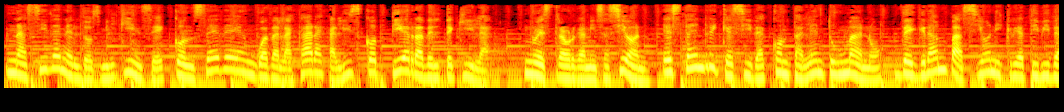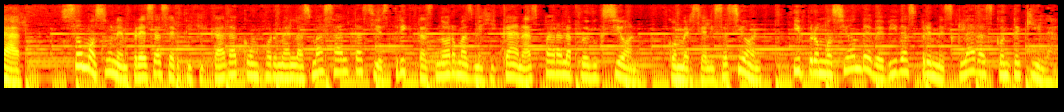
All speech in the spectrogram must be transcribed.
nacida en el 2015 con sede en Guadalajara, Jalisco, tierra del tequila. Nuestra organización está enriquecida con talento humano de gran pasión y creatividad. Somos una empresa certificada conforme a las más altas y estrictas normas mexicanas para la producción, comercialización y promoción de bebidas premezcladas con tequila.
